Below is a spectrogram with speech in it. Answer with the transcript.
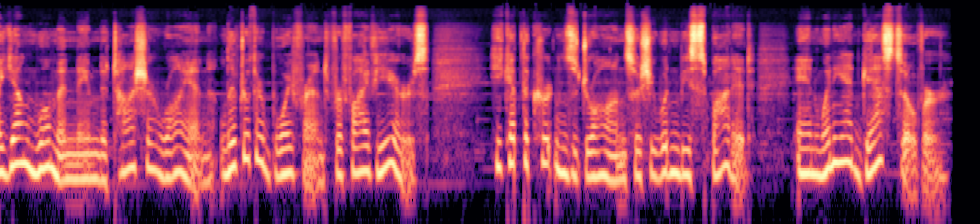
A young woman named Natasha Ryan lived with her boyfriend for five years. He kept the curtains drawn so she wouldn't be spotted, and when he had guests over,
